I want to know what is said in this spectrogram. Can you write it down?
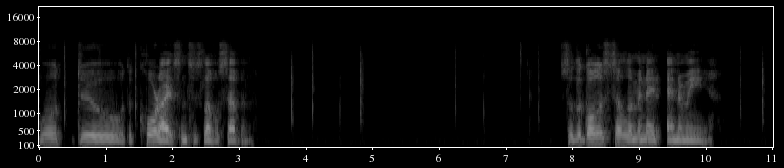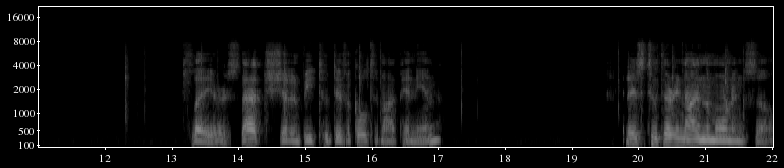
We'll do the Cordite since it's level 7. So the goal is to eliminate enemy players. That shouldn't be too difficult in my opinion. It is 2.39 in the morning, so...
